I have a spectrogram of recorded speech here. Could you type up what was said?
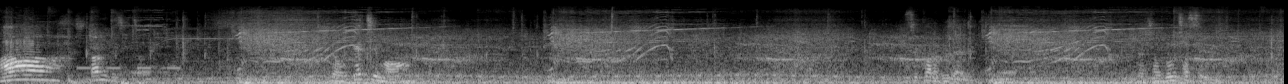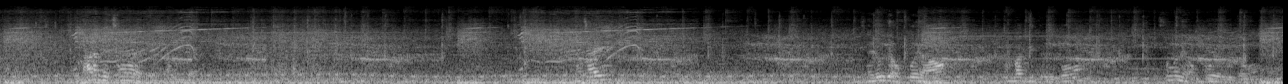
아, 진짜. 근데 없겠지 뭐. 있을 거라 믿어야 돼. 근데 저 놓쳤어, 이거. 다른 데 찾아야 돼, 다른 데. 자이. 자, 여기 없고요 한 바퀴 돌고. 수문이 없고, 여기도.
